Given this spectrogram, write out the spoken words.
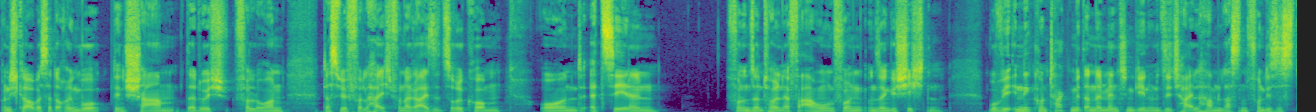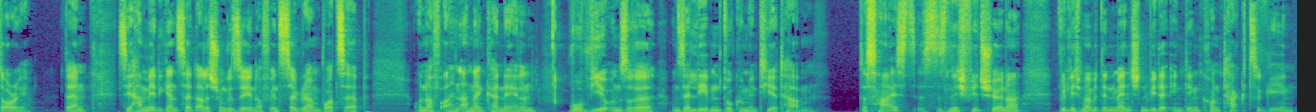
Und ich glaube, es hat auch irgendwo den Charme dadurch verloren, dass wir vielleicht von der Reise zurückkommen und erzählen von unseren tollen Erfahrungen und von unseren Geschichten, wo wir in den Kontakt mit anderen Menschen gehen und sie teilhaben lassen von dieser Story. Denn sie haben ja die ganze Zeit alles schon gesehen auf Instagram, WhatsApp und auf allen anderen Kanälen, wo wir unsere, unser Leben dokumentiert haben. Das heißt, es ist nicht viel schöner, wirklich mal mit den Menschen wieder in den Kontakt zu gehen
